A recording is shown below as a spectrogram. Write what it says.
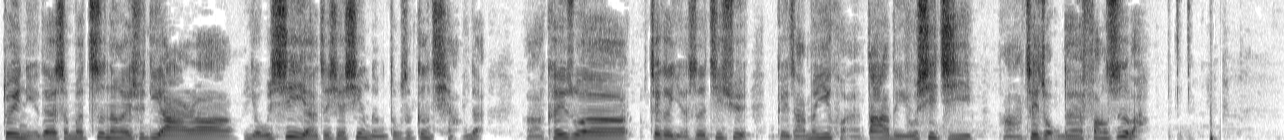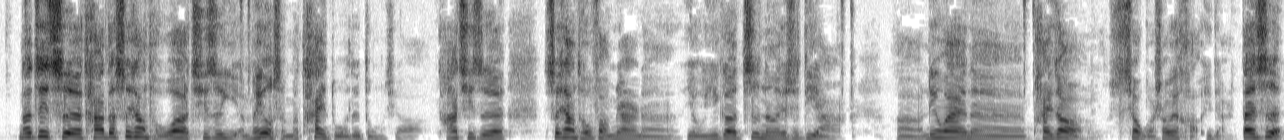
对你的什么智能 HDR 啊、游戏啊这些性能都是更强的啊，可以说这个也是继续给咱们一款大的游戏机啊这种的方式吧。那这次它的摄像头啊，其实也没有什么太多的东西啊。它其实摄像头方面呢，有一个智能 HDR 啊，另外呢，拍照效果稍微好一点。但是，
